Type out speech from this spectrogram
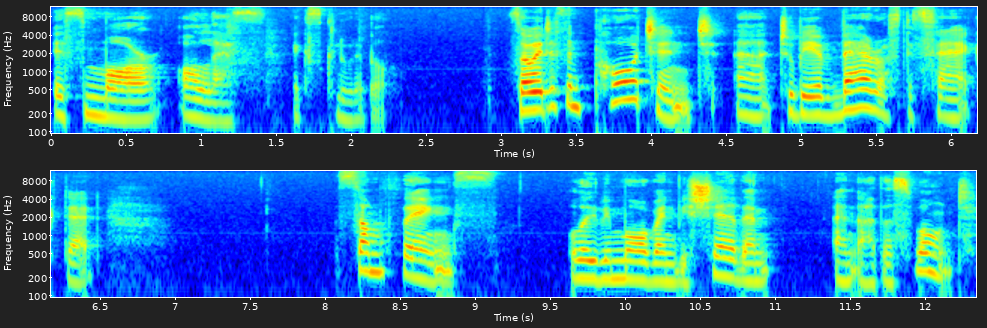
is more or less excludable. So it is important uh, to be aware of the fact that some things will be more when we share them and others won't.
